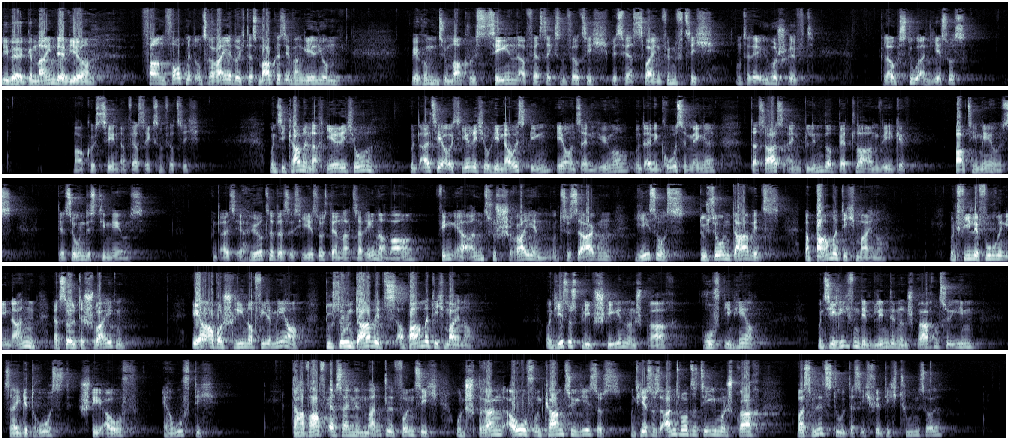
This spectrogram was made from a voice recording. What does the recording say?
Liebe Gemeinde, wir fahren fort mit unserer Reihe durch das Markus-Evangelium. Wir kommen zu Markus 10 ab Vers 46 bis Vers 52 unter der Überschrift Glaubst du an Jesus? Markus 10 ab Vers 46. Und sie kamen nach Jericho, und als er aus Jericho hinausging, er und seine Jünger und eine große Menge, da saß ein blinder Bettler am Wege, Bartimäus, der Sohn des Timäus. Und als er hörte, dass es Jesus der Nazarener war, fing er an zu schreien und zu sagen, Jesus, du Sohn Davids, erbarme dich meiner. Und viele fuhren ihn an, er sollte schweigen. Er aber schrie noch viel mehr, du Sohn Davids, erbarme dich meiner. Und Jesus blieb stehen und sprach, ruft ihn her. Und sie riefen den Blinden und sprachen zu ihm, sei getrost, steh auf, er ruft dich. Da warf er seinen Mantel von sich und sprang auf und kam zu Jesus. Und Jesus antwortete ihm und sprach, was willst du, dass ich für dich tun soll?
